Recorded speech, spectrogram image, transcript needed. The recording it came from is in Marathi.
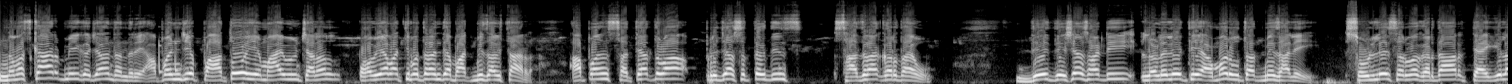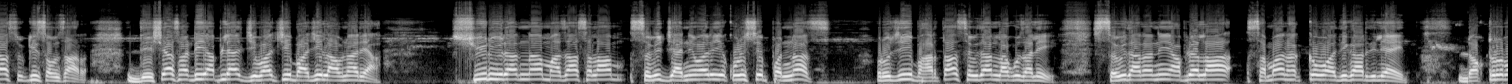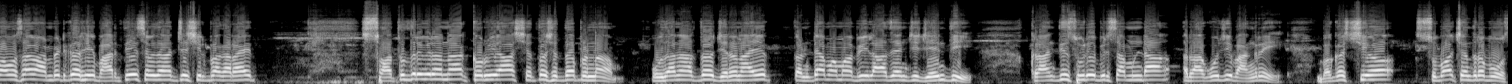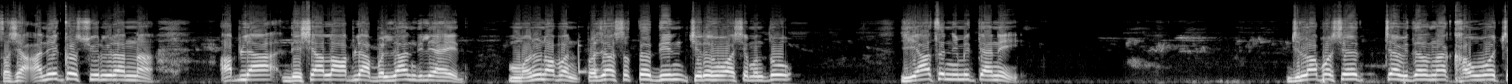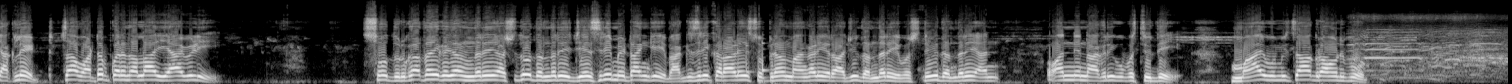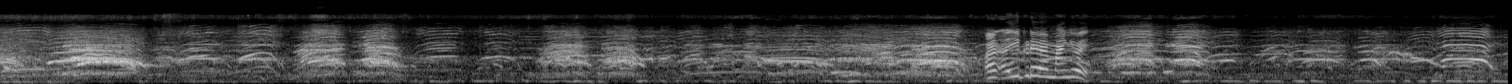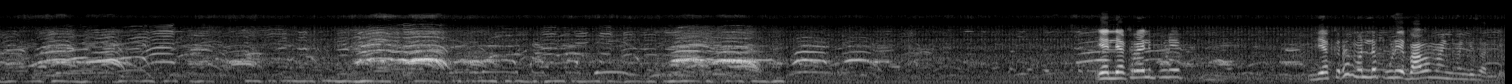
नमस्कार मी गजानन धंद्रे. आपण जे पाहतो हे मायभूम चॅनल पाहूया बातमीपत्रांच्या त्या बातमीचा विस्तार. आपण सत्याहत्तरवा प्रजासत्ताक दिन साजरा करत आहोत जे देशासाठी लढले ते अमर हुतात्मे झाले. सोडले सर्व घरदार त्यागीला सुखी संसार. देशासाठी आपल्या जीवाची बाजी लावणाऱ्या शूरवीरांना माझा सलाम. सव्वीस जानेवारी एकोणीसशे पन्नास रोजी भारतात संविधान लागू झाले. संविधानाने आपल्याला समान हक्क व अधिकार दिले आहेत. डॉक्टर बाबासाहेब आंबेडकर हे भारतीय संविधानाचे शिल्पकार आहेत. स्वातंत्र्यवीरांना करूया शतशत प्रणाम. उदाहरणार्थ जननायक तंट्या मामा भिल आज यांची जयंती. क्रांतीसूर्य बिरसा मुंडा राघोजी भांगरे भगतसिंह सुभाषचंद्र बोस अशा अनेक शूरवीरांना आपल्या देशाला आपल्या बलिदान दिले आहेत. म्हणून आपण प्रजासत्ताक दिन चिरे हो असे म्हणतो. याच निमित्ताने जिल्हा परिषदच्या विद्यार्थ्यांना खाऊ व चॉकलेटचा वाटप करण्यात आला यावेळी. सो दुर्गाताई गजानन धंदरे धंदरे जयश्री मेटांगे भाग्यश्री कराळे सोपीनाथ मांगाळे राजू धंदरे वैष्णवी धंदरे आणि अन्य नागरिक उपस्थित होते. मायभूमीचा ग्राउंड रिपोर्ट. इकडे मागे या लेकराला पुढे लेकरं म्हणलं पुढे बाबा मागे मागे चालले.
